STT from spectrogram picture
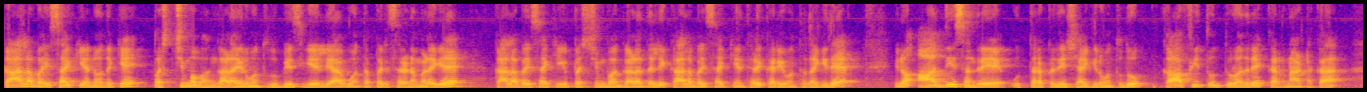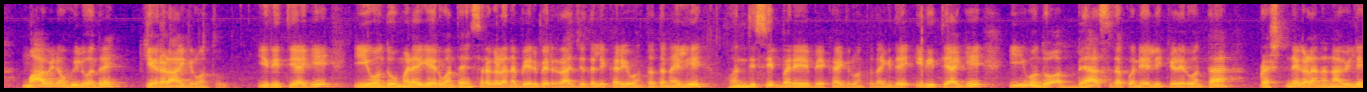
ಕಾಲ ಬೈಸಾಖಿ ಅನ್ನೋದಕ್ಕೆ ಪಶ್ಚಿಮ ಬಂಗಾಳ ಇರುವಂಥದ್ದು. ಬೇಸಿಗೆಯಲ್ಲಿ ಆಗುವಂಥ ಪರಿಸರಣ ಮಳೆಗೆ ಕಾಲ ಬೈಸಾಖಿಗೆ ಪಶ್ಚಿಮ ಬಂಗಾಳದಲ್ಲಿ ಕಾಲ ಬೈಸಾಖಿ ಅಂತ ಹೇಳಿ ಕರೆಯುವಂಥದ್ದಾಗಿದೆ. ಇನ್ನು ಆಂದೀಸ್ ಅಂದರೆ ಉತ್ತರ ಪ್ರದೇಶ ಆಗಿರುವಂಥದ್ದು. ಕಾಫಿ ತುಂತುರು ಅಂದರೆ ಕರ್ನಾಟಕ. ಮಾವಿನ ಹುಯಿಲು ಅಂದರೆ ಕೇರಳ ಆಗಿರುವಂಥದ್ದು. ಈ ರೀತಿಯಾಗಿ ಈ ಒಂದು ಮಳೆಗೆ ಇರುವಂಥ ಹೆಸರುಗಳನ್ನು ಬೇರೆ ಬೇರೆ ರಾಜ್ಯದಲ್ಲಿ ಕರೆಯುವಂಥದ್ದನ್ನು ಇಲ್ಲಿ ಹೊಂದಿಸಿ ಬರೆಯಬೇಕಾಗಿರುವಂಥದ್ದಾಗಿದೆ. ಈ ರೀತಿಯಾಗಿ ಈ ಒಂದು ಅಭ್ಯಾಸದ ಕೊನೆಯಲ್ಲಿ ಕೇಳಿರುವಂಥ ಪ್ರಶ್ನೆಗಳನ್ನು ನಾವಿಲ್ಲಿ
